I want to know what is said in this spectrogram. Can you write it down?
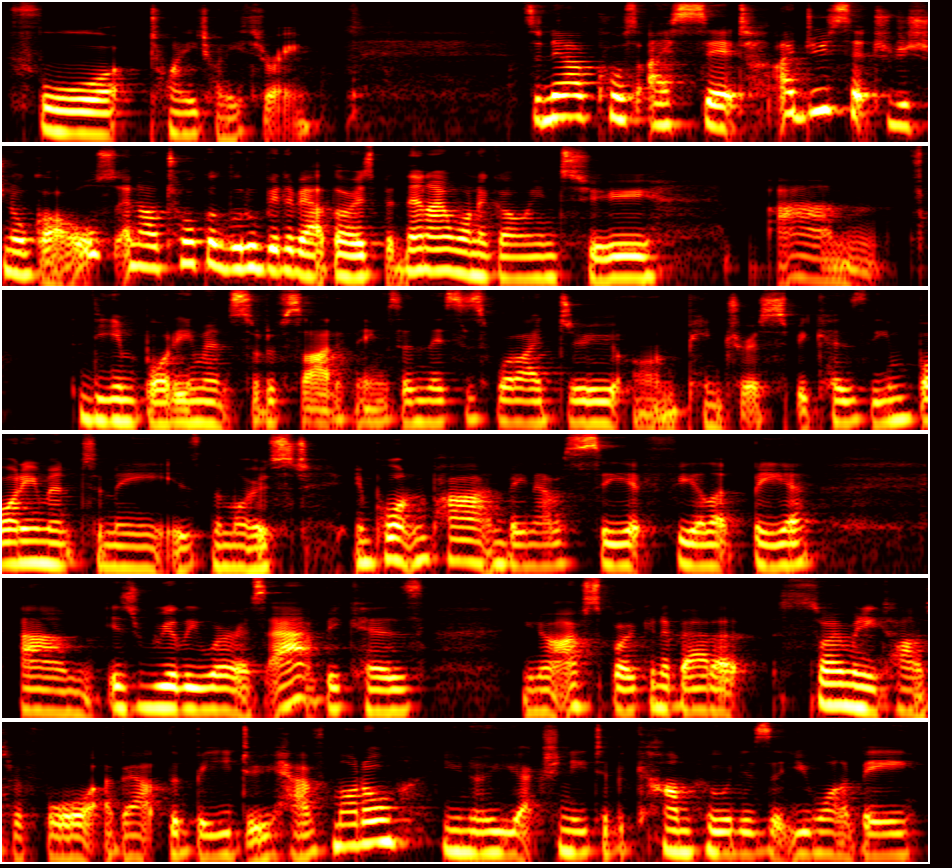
for 2023. So now, of course, I set, I do set traditional goals, and I'll talk a little bit about those, but then I want to go into um, the embodiment sort of side of things. And this is what I do on Pinterest because the embodiment to me is the most important part, and being able to see it, feel it, be it um, is really where it's at because you know, I've spoken about it so many times before about the be, do, have model. You know, you actually need to become who it is that you want to be,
